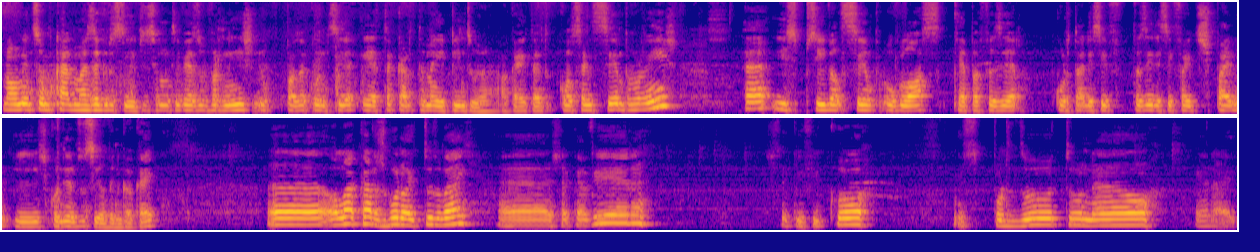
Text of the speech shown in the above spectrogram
normalmente são um bocado mais agressivos. E se não tiveres o verniz, o que pode acontecer é atacar também a pintura. Ok? Portanto, aconselho sempre o verniz uh, e, se possível, sempre o gloss, que é para fazer, cortar esse, fazer esse efeito de espelho e escondermos o silvering. Ok? Uh, olá, Carlos, boa noite, tudo bem? Uh, deixa cá ver. Isto aqui ficou. Esse produto, não. Espera aí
